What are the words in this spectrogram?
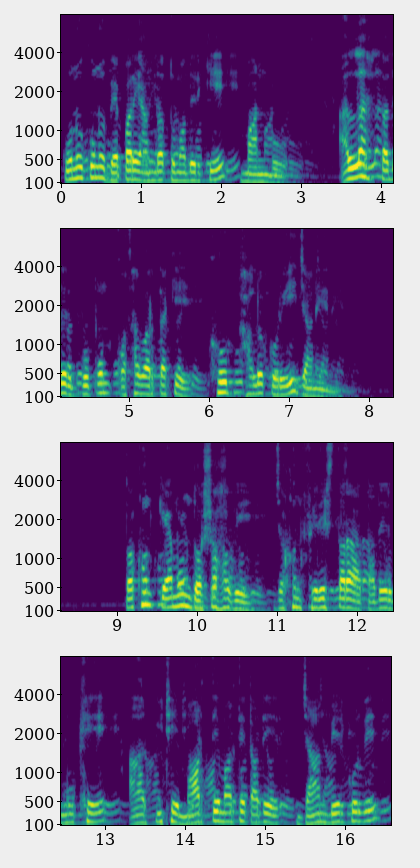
কোনো কোনো ব্যাপারে আমরা তোমাদেরকে মানব। আল্লাহ তাদের গোপন কথাবার্তাকে খুব ভালো করেই জানেন। তখন কেমন দশা হবে যখন ফেরেশতারা তাদের মুখে আর পিঠে মারতে মারতে তাদের জান বের করবে?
